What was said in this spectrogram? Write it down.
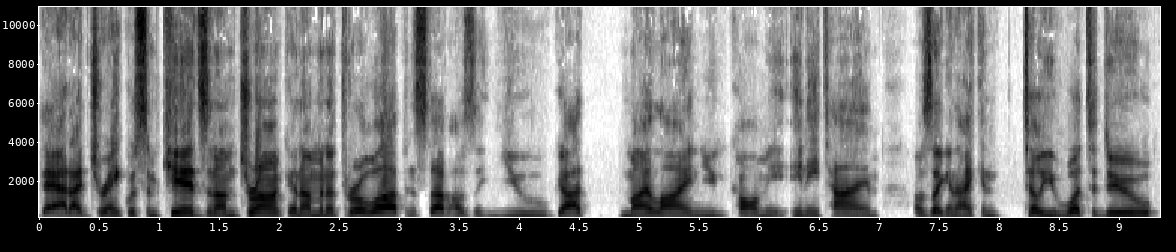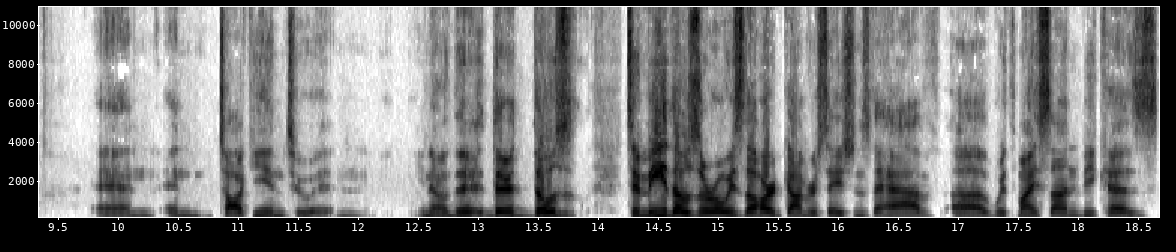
that I drank with some kids and I'm drunk and I'm going to throw up and stuff. I was like, you got my line. You can call me anytime. I was like, and I can tell you what to do and, and talk you into it. And, you know, they're, they're those, to me, those are always the hard conversations to have uh, with my son because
